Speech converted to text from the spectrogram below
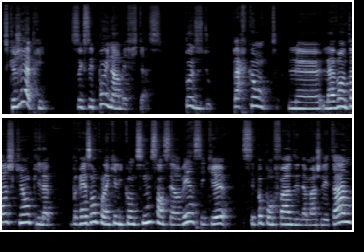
Ce que j'ai appris, c'est que c'est pas une arme efficace. Pas du tout. Par contre, l'avantage qu'ils ont, puis la raison pour laquelle ils continuent de s'en servir, c'est que c'est pas pour faire des dommages létals,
